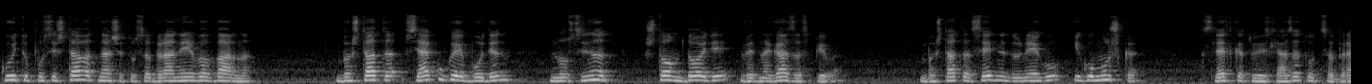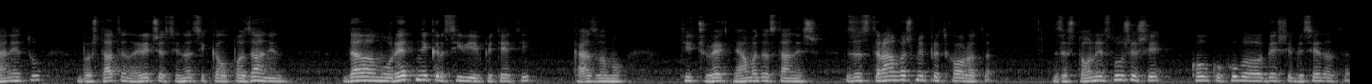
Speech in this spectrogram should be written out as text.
които посещават нашето събрание във Варна. Бащата всякога е буден, но синът, щом дойде, веднага заспива. Бащата седне до него и го мушка. След като излязат от събранието, бащата нарича сина си калпазанин, дава му ред некрасиви епитети, казва му, ти човек няма да станеш, застрамваш ме пред хората. Защо не слушаше колко хубава беше беседата?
